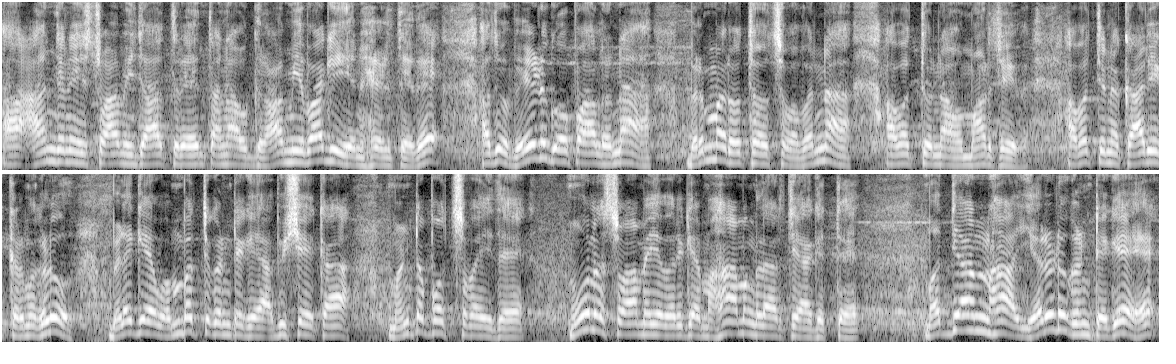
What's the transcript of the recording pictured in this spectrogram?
ಆ ಆಂಜನೇಯ ಸ್ವಾಮಿ ಜಾತ್ರೆ ಅಂತ ನಾವು ಗ್ರಾಮ್ಯವಾಗಿ ಏನು ಹೇಳ್ತೇವೆ. ಅದು ವೇಣುಗೋಪಾಲನ ಬ್ರಹ್ಮರಥೋತ್ಸವವನ್ನು ಅವತ್ತು ನಾವು ಮಾಡ್ತೇವೆ. ಅವತ್ತಿನ ಕಾರ್ಯಕ್ರಮಗಳು ಬೆಳಗ್ಗೆ ಒಂಬತ್ತು ಗಂಟೆಗೆ ಅಭಿಷೇಕ, ಮಂಟಪೋತ್ಸವ ಇದೆ. ಮೂಲ ಸ್ವಾಮಿಯವರಿಗೆ ಮಹಾಮಂಗಳಾರತಿ ಆಗುತ್ತೆ. ಮಧ್ಯಾಹ್ನ ಎರಡು ಗಂಟೆಗೆ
